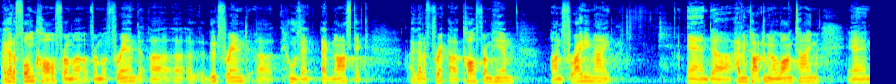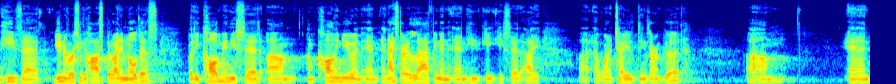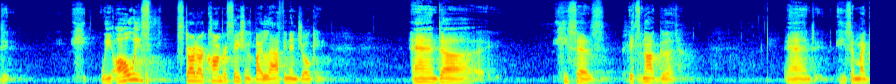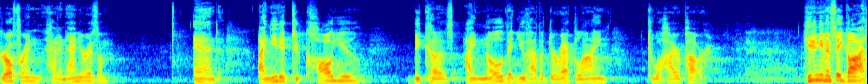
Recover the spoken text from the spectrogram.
I got a phone call from a, from a friend, uh, a, a, good friend uh, who's agnostic. I got a friend, call from him on Friday night and uh, haven't talked to him in a long time. And he's at University Hospital. I didn't know this, but he called me and he said, um, I'm calling you. And, and, and I started laughing. And, and he, he, he said, I, I, I want to tell you things aren't good. Um, and he, we always start our conversations by laughing and joking. And uh, he says, It's not good. And he said, My girlfriend had an aneurysm, and I needed to call you because I know that you have a direct line to a higher power. He didn't even say God.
